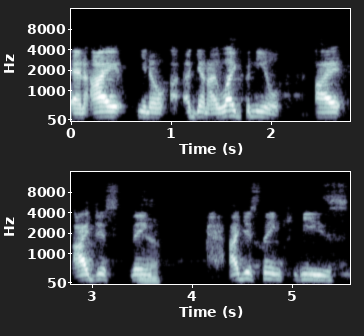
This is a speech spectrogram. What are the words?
And I, you know, again, I like Beneil. I I just think Yeah. I just think he's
